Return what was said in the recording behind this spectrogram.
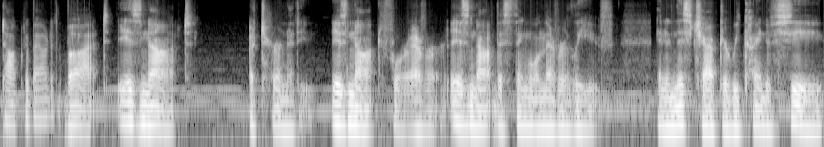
talked about it, but is not eternity, is not forever, is not this thing will never leave. And in this chapter, we kind of see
